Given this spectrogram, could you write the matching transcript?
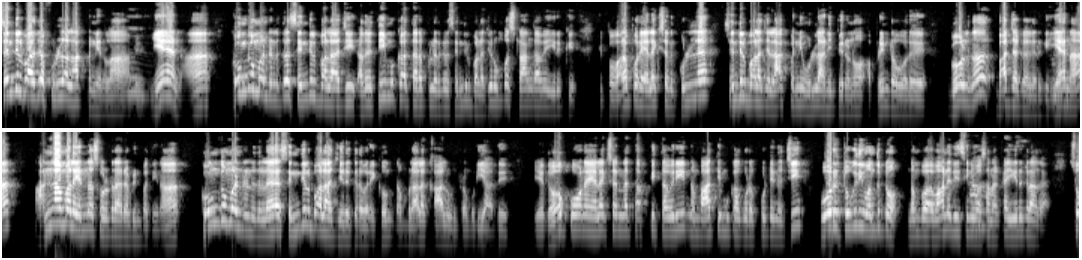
செந்தில் பாலாஜியை ஃபுல்லா லாக் பண்ணிடலாம் அப்படின்னு. ஏன்னா கொங்கு மண்டலத்துல செந்தில் பாலாஜி அதாவது திமுக தரப்புல இருக்கிற செந்தில் பாலாஜி ரொம்ப ஸ்ட்ராங்காவே இருக்கு. இப்போ வரப்போற எலெக்ஷனுக்குள்ள செந்தில் பாலாஜி லாக் பண்ணி உள்ள அனுப்பிடணும் அப்படின்ற ஒரு கோல் தான் பாஜக இருக்கு. ஏன்னா அண்ணாமலை என்ன சொல்றாரு அப்படின்னு பாத்தீங்கன்னா கொங்கு மண்டலத்துல செந்தில் பாலாஜி இருக்கிற வரைக்கும் நம்மளால கால் ஊன்ற முடியாது. ஏதோ போன எலெக்ஷன்ல தப்பி தவறி நம்ம அதிமுக கூட கூட்டணி வச்சு ஒரு தொகுதி வந்துட்டோம். நம்ம வானதி சீனிவாசன் அக்கா இருக்கிறாங்க. சோ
